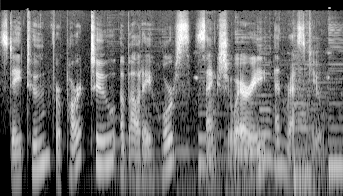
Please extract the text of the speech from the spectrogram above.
Stay tuned for part two about a horse sanctuary and rescue.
